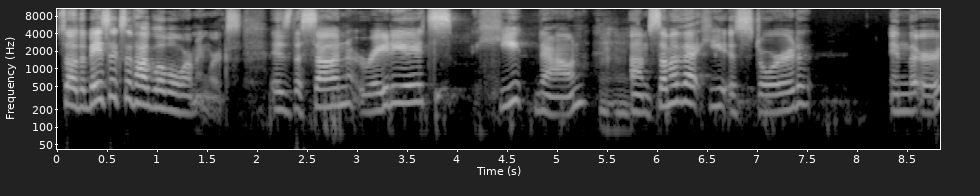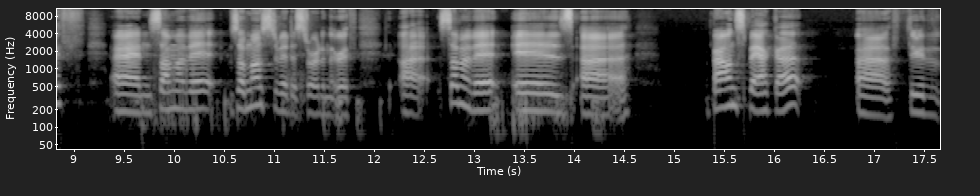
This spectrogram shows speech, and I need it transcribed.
So the basics of how global warming works is the sun radiates heat down. Um, some of that heat is stored in the earth, and some of it, so most of it is stored in the earth. Uh, some of it is uh, bounced back up uh, through the,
